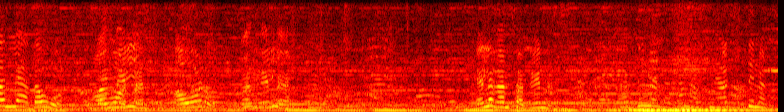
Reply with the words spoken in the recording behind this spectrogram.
ಅಲ್ಲೇ ಅದಾವು. ಬಂದಿಲ್ಲ. ಅವಡು ಬಂದಿಲ್ಲ. ಎಲ್ಲ ನಾನು ಸದ್ವಿನ. ಸದ್ವಿನ ನನಗೆ snacks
